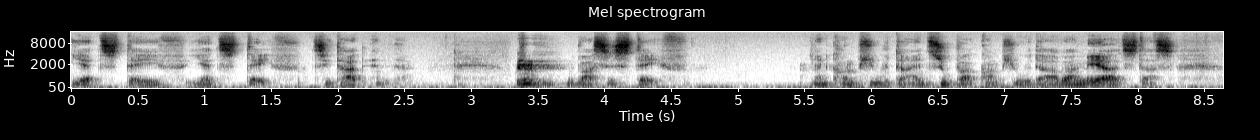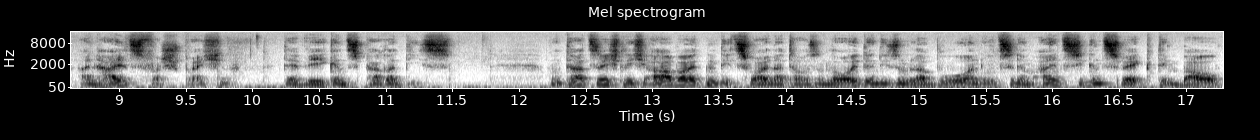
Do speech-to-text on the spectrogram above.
jetzt Dave, jetzt Dave. Zitat Ende. Was ist Dave? Ein Computer, ein Supercomputer, aber mehr als das. Ein Heilsversprechen, der Weg ins Paradies. Und tatsächlich arbeiten die 200.000 Leute in diesem Labor nur zu dem einzigen Zweck, dem Bau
